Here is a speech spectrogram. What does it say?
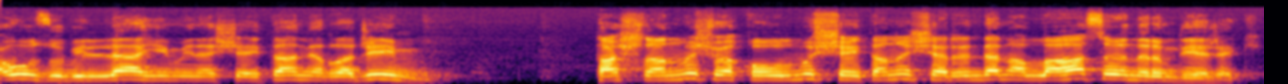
Euzu billahi mineşşeytanirracim. Taşlanmış ve kovulmuş şeytanın şerrinden Allah'a sığınırım diyecek.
